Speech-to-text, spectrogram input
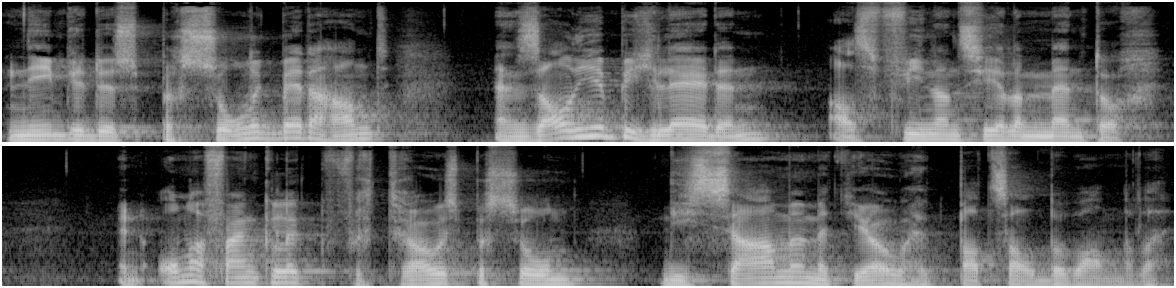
neemt je dus persoonlijk bij de hand en zal je begeleiden als financiële mentor, een onafhankelijk vertrouwenspersoon die samen met jou het pad zal bewandelen.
